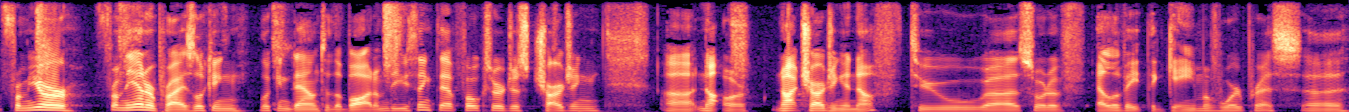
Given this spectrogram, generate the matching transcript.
From your from the enterprise looking looking down to the bottom, do you think that folks are just charging uh, not or not charging enough to uh, sort of elevate the game of WordPress uh,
